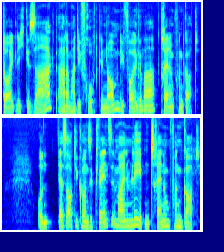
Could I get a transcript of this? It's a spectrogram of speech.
deutlich gesagt. Adam hat die Frucht genommen, die Folge mhm. war Trennung von Gott. Und das ist auch die Konsequenz in meinem Leben, Trennung von Gott.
